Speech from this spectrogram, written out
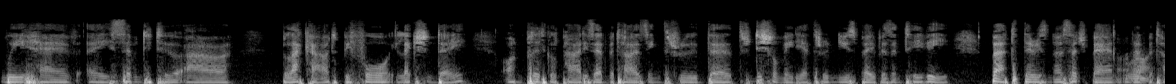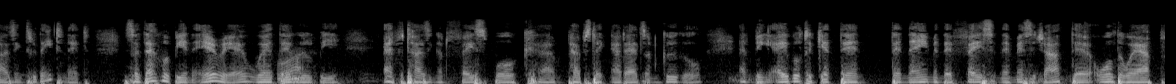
we have a 72 hour blackout before election day on political parties advertising through the traditional media, through newspapers and TV. But there is no such ban on right. advertising through the internet. So that will be an area where there right. will be advertising on Facebook, um, perhaps taking out ads on Google, and being able to get their their name and their face and their message out there all the way up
